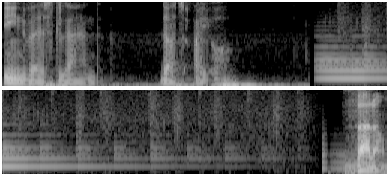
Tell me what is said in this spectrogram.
investland.io سلام.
